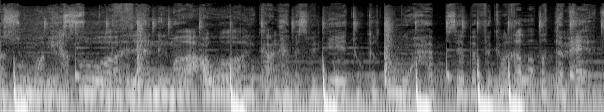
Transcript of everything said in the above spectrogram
المرسومة بها الصورة مثل أن المرأة عورة. مكانها بس بالبيت وكل طموحها بسبب فكرة غلط التمحيت.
